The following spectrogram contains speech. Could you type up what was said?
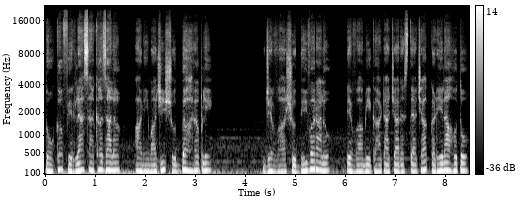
डोकं फिरल्यासारखं झालं. आणि माझी शुद्ध हरपली. जेव्हा शुद्धीवर आलो तेव्हा मी घाटाच्या रस्त्याच्या कडेला होतो.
